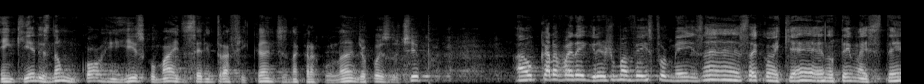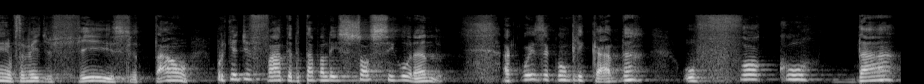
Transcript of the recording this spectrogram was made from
em que eles não correm risco mais de serem traficantes na Cracolândia ou coisa do tipo, Aí o cara vai na igreja uma vez por mês. Ah, sabe como é que é? Não tem mais tempo, é meio difícil tal. Porque de fato ele estava ali só segurando. A coisa é complicada. O foco da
